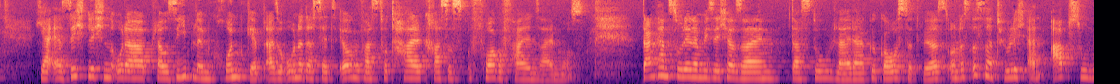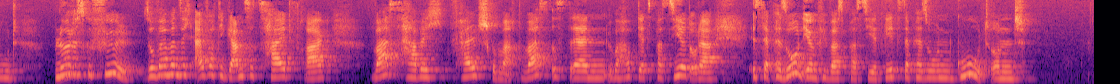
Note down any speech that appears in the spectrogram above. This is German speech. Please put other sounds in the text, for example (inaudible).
ja ersichtlichen oder plausiblen Grund gibt, also ohne dass jetzt irgendwas total krasses vorgefallen sein muss. Dann kannst du dir nämlich sicher sein, dass du leider geghostet wirst. Und es ist natürlich ein absolut blödes Gefühl. So wenn man sich einfach die ganze Zeit fragt, was habe ich falsch gemacht? Was ist denn überhaupt jetzt passiert? Oder ist der Person irgendwie was passiert? Geht es der Person gut? Und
